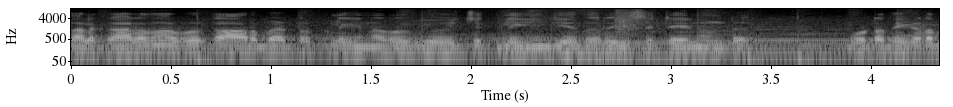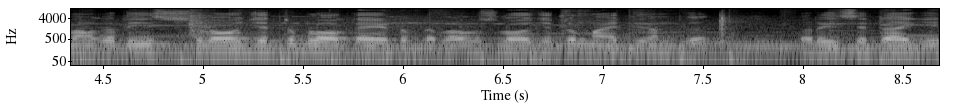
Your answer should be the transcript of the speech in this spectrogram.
തൽക്കാലം നമുക്ക് കാർബറേറ്റർ ക്ലീനർ ഉപയോഗിച്ച് ക്ലീൻ ചെയ്ത് റീസെറ്റ് ചെയ്യുന്നുണ്ട്. കൂട്ടത്തിൽ കൂടെ നമുക്ക് ഈ സ്ലോ ജെറ്റ് ബ്ലോക്ക് ആയിട്ടുണ്ട്. അപ്പോൾ സ്ലോ ജെറ്റ് മാറ്റി നമുക്ക് റീസെറ്റാക്കി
